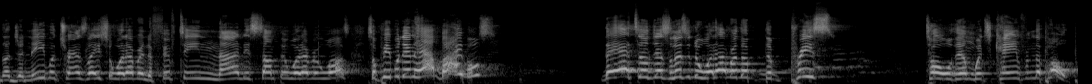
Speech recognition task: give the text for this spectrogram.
the Geneva translation, whatever, in the 1590 something, whatever it was. So people didn't have Bibles. They had to just listen to whatever the, the priest told them, which came from the Pope.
